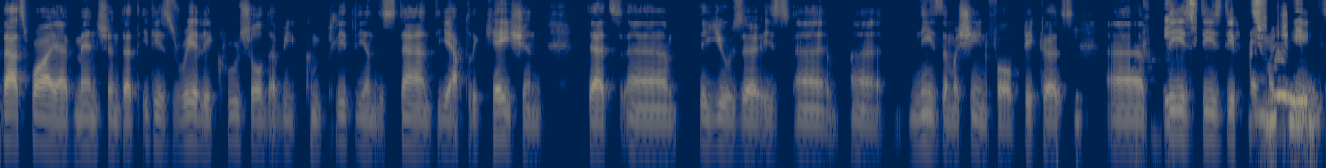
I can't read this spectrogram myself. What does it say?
that's why I've mentioned that it is really crucial that we completely understand the application that the user is needs the machine for, because uh, these these different machines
